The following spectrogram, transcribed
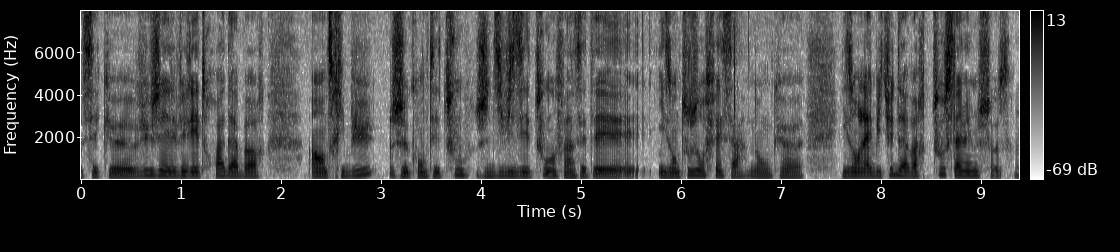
c'est que vu que j'ai élevé les trois d'abord en tribu, je comptais tout, je divisais tout. Enfin, c'était. Ils ont toujours fait ça, donc euh, ils ont l'habitude d'avoir tous la même chose. Mm.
